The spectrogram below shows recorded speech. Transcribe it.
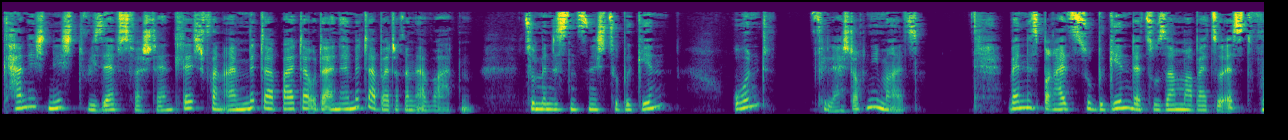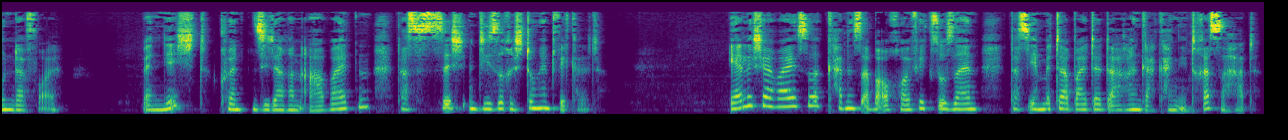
kann ich nicht wie selbstverständlich von einem Mitarbeiter oder einer Mitarbeiterin erwarten. Zumindest nicht zu Beginn und vielleicht auch niemals. Wenn es bereits zu Beginn der Zusammenarbeit so ist, wundervoll. Wenn nicht, könnten Sie daran arbeiten, dass es sich in diese Richtung entwickelt. Ehrlicherweise kann es aber auch häufig so sein, dass Ihr Mitarbeiter daran gar kein Interesse hat.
